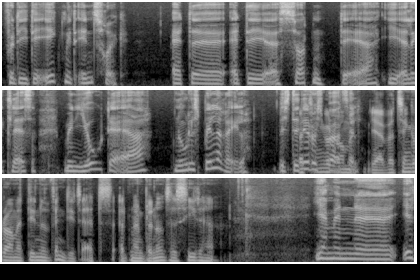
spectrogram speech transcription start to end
Fordi det er ikke mit indtryk, at, øh, at det er sådan, det er i alle klasser. Men jo, der er nogle spilleregler, hvis det er hvad det, du spørger du om, til. At, ja, hvad tænker du om, at det er nødvendigt, at, at man bliver nødt til at sige det her? Jamen, øh, jeg,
